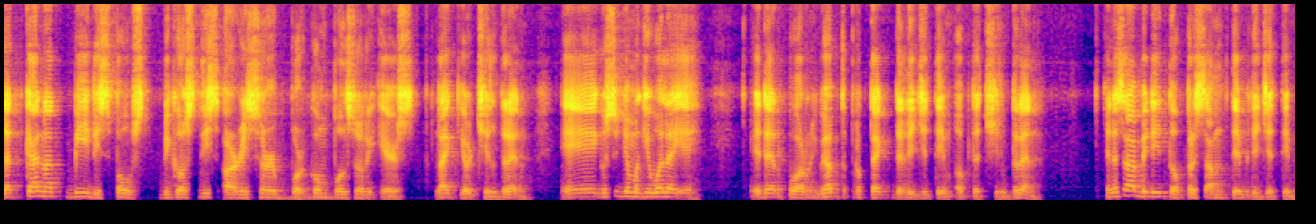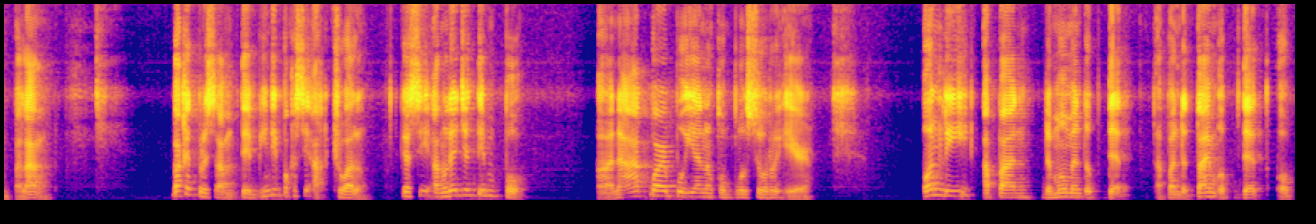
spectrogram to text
that cannot be disposed because these are reserved for compulsory heirs like your children. Eh, gusto nyo maghiwalay eh. Eh, therefore, you have to protect the legitim of the children. Sinasabi dito, presumptive legitim pa lang. Bakit presumptive? Hindi pa kasi actual. Kasi ang legitim po, uh, na-acquire po yan ng compulsory heir only upon the moment of death, upon the time of death of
